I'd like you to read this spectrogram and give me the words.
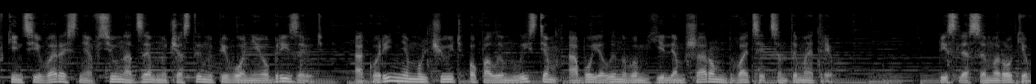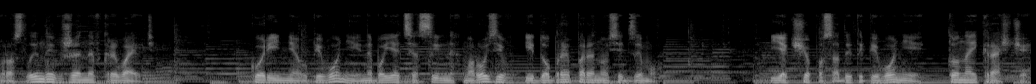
В кінці вересня всю надземну частину півонії обрізають, а коріння мульчують опалим листям або ялиновим гіллям шаром 20 см. Після семи років рослини вже не вкривають. Коріння у півонії не бояться сильних морозів і добре переносять зиму. Якщо посадити півонії, то найкраще.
